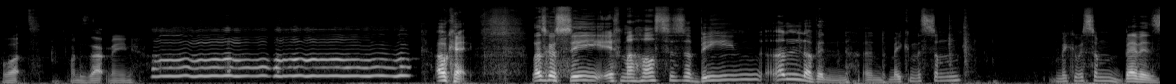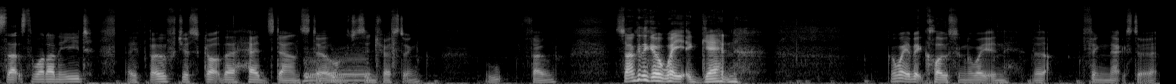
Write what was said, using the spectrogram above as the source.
What? What does that mean? Okay, let's go see if my horses have been a loving and making me some making with some babies. That's what I need. They've both just got their heads down still, which is interesting. Ooh, phone. So I'm going to go wait again. I'm going to wait a bit closer. I'm going to wait in the thing next to it.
